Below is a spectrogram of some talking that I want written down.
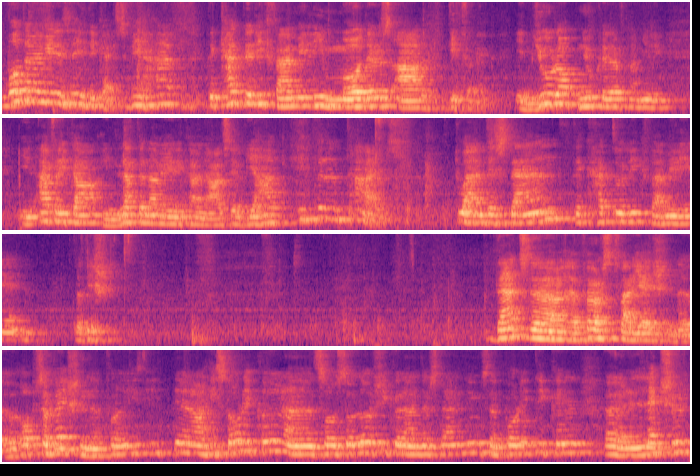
what I mean is in the case, we have the Catholic family models are different. In Europe, nuclear family, in Africa, in Latin America, and Asia, we have different types to understand the Catholic family eh, tradition. That's the uh, first variation. Observation, there are historical and sociological understandings and political uh, lecture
